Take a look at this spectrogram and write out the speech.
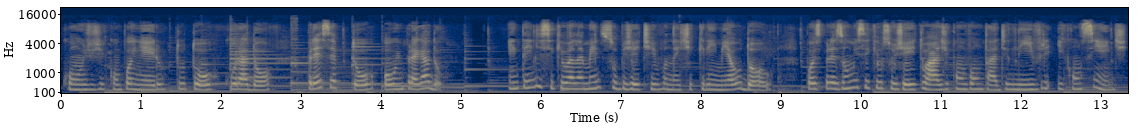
cônjuge, companheiro, tutor, curador, preceptor ou empregador. Entende-se que o elemento subjetivo neste crime é o dolo pois presume-se que o sujeito age com vontade livre e consciente.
